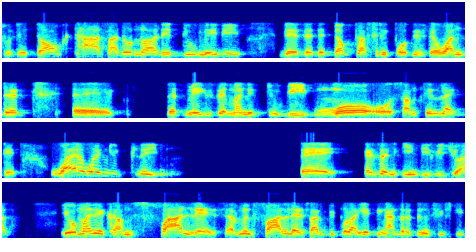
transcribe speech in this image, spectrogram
to the doctors. I don't know how they do. Maybe the, the, the doctor's report is the one that uh, that makes the money to be more or something like that. Why, when you claim uh, as an individual, your money comes far less. I mean, far less. Some people are getting 150,000,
